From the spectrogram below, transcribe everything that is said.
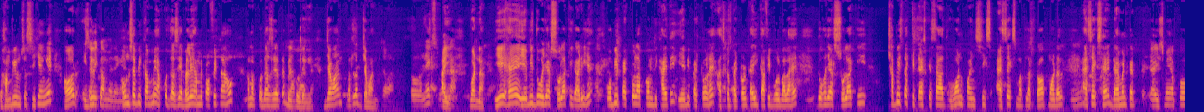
तो हम भी उनसे सीखेंगे और उससे भी कम में देंगे। उनसे भी कम में आपको दस हज़ार भले हमें प्रॉफिट ना हो हम आपको दस हज़ार रुपये बिल्कुल देंगे। जवान मतलब जवान। नेक्स्ट आइए वरना ये है ये भी 2016 की गाड़ी है वो भी पेट्रोल आपको हम दिखाए थे ये भी पेट्रोल है आजकल अच्छा। पेट्रोल का ही काफ़ी बोलबाला है। 2016 की 26 तक की टैक्स के साथ 1.6 एसएक्स मतलब टॉप मॉडल एसएक्स है डायमंड कट इसमें आपको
